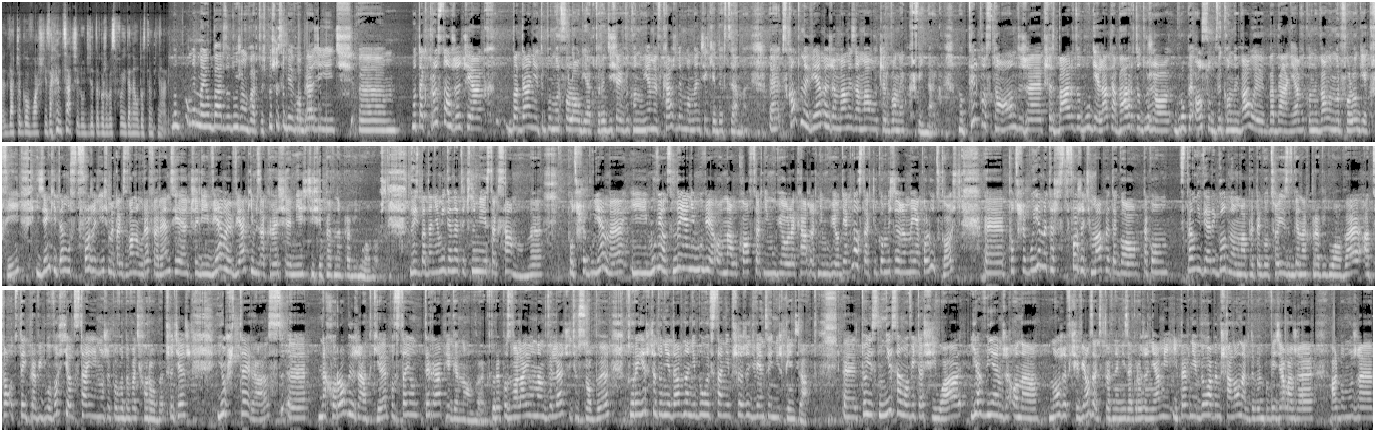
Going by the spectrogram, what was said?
dlaczego właśnie zachęcacie ludzi do tego, żeby swoje dane udostępniali? No, one mają bardzo dużą wartość. Proszę sobie wyobrazić... Um no tak prostą rzecz jak badanie typu morfologia, które dzisiaj wykonujemy w każdym momencie, kiedy chcemy. E, skąd my wiemy, że mamy za mało czerwonych krwinek? No tylko stąd, że przez bardzo długie lata bardzo dużo grupy osób wykonywały badania, wykonywały morfologię krwi i dzięki temu stworzyliśmy tak zwaną referencję, czyli wiemy w jakim zakresie mieści się pewna prawidłowość. No i z badaniami genetycznymi jest tak samo. My potrzebujemy i mówiąc my, ja nie mówię o naukowcach, nie mówię o lekarzach, nie mówię o diagnostach, tylko myślę, że my jako ludzkość e, potrzebujemy też stworzyć mapę tego, taką w pełni wiarygodną mapę tego, co jest w genach prawidłowe, a co od tej prawidłowości odstaje i może powodować chorobę. Przecież już teraz e, na choroby rzadkie powstają terapie genowe, które pozwalają nam wyleczyć osoby, które jeszcze do niedawna nie były w stanie przeżyć więcej niż 5 lat. E, to jest niesamowita siła. Ja wiem, że ona może się wiązać z pewnymi zagrożeniami i pewnie byłabym szalona, gdybym powiedziała, że albo może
